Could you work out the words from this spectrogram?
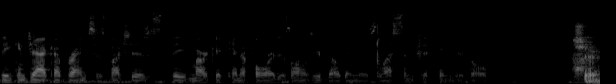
They can jack up rents as much as the market can afford, as long as your building is less than 15 years old. Sure. Um,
